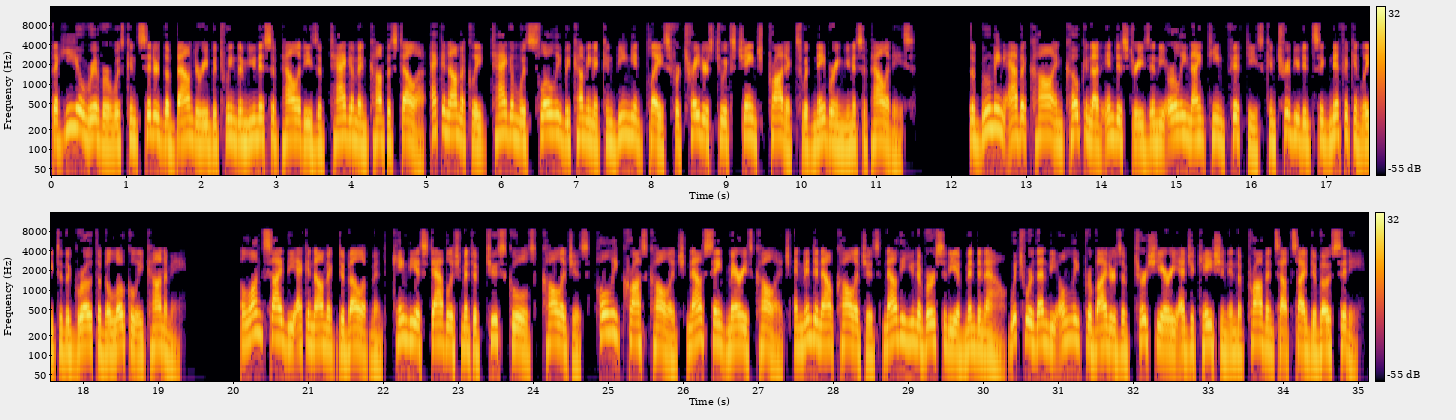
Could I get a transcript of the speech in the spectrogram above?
The Hio River was considered the boundary between the municipalities of Tagum and Compostela. Economically, Tagum was slowly becoming a convenient place for traders to exchange products with neighboring municipalities. The booming abaca and coconut industries in the early 1950s contributed significantly to the growth of the local economy. Alongside the economic development, came the establishment of two schools, colleges, Holy Cross College now St. Mary's College and Mindanao Colleges now the University of Mindanao which were then the only providers of tertiary education in the province outside Davao City.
